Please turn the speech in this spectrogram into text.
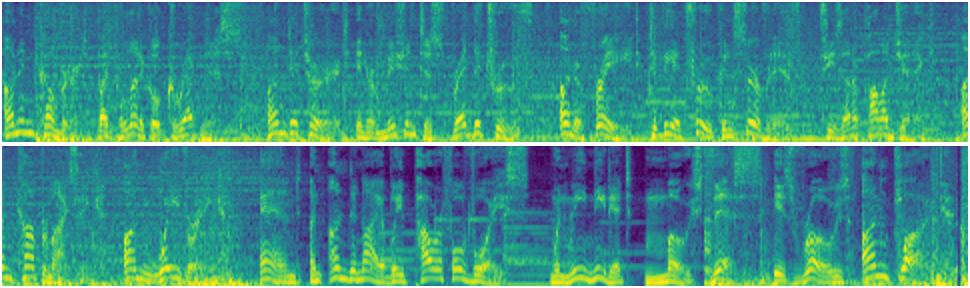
Unencumbered by political correctness, undeterred in her mission to spread the truth, unafraid to be a true conservative, she's unapologetic, uncompromising, unwavering, and an undeniably powerful voice when we need it most. This is Rose Unplugged.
